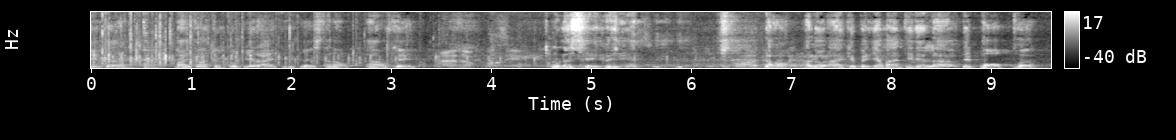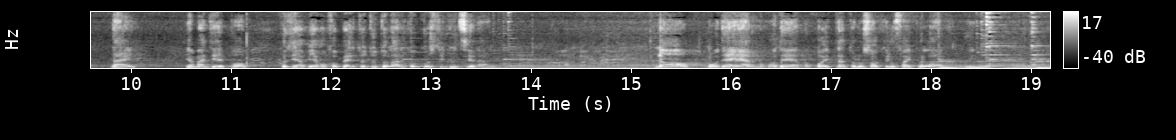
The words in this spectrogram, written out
sentita. Ma hai fatto il copyright di questa, no? Ah, ok. Ah, no. Una serie. No, allora anche per gli amanti della, del pop, dai, gli amanti del pop. Così abbiamo coperto tutto l'arco costituzionale. No, moderno, moderno, poi tanto lo so che lo fai quell'altro. Quindi.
